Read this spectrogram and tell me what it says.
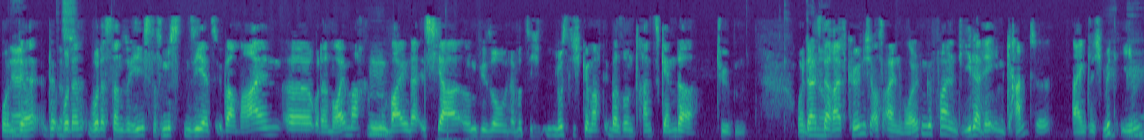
Und ja, der, der, das wo, das, wo das dann so hieß, das müssten sie jetzt übermalen äh, oder neu machen, mhm. weil da ist ja irgendwie so, da wird sich lustig gemacht über so einen Transgender-Typen. Und da genau. ist der Ralf König aus allen Wolken gefallen und jeder, der ihn kannte, eigentlich mit ihm,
